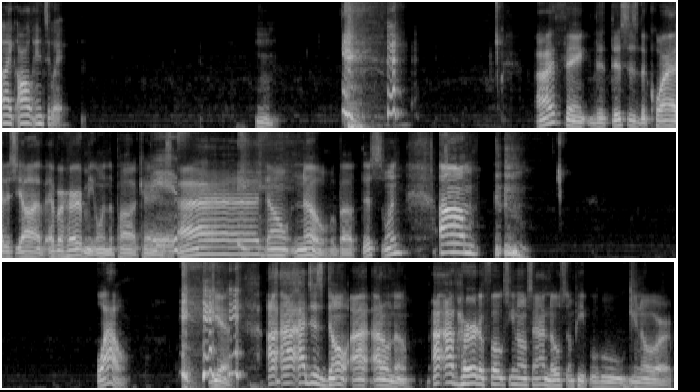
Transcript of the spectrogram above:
like all into it mm. I think that this is the quietest y'all have ever heard me on the podcast. I don't know about this one. Um Wow. yeah. I, I, I just don't I I don't know. I, I've heard of folks, you know I'm saying? I know some people who, you know, are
